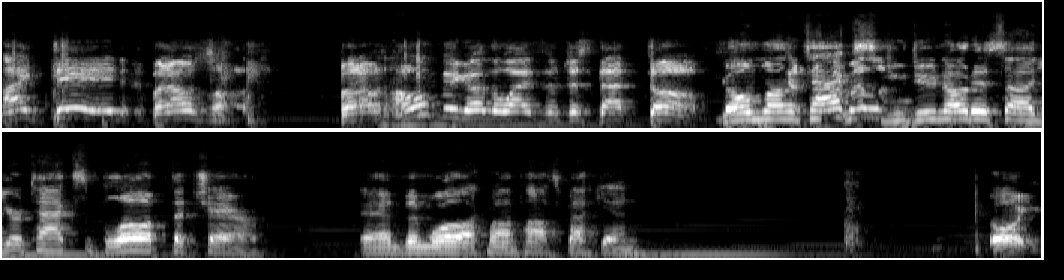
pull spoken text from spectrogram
I did, but I was, but I was hoping otherwise I'm just that dumb. Go on attacks. Mel- You do notice uh, your attacks blow up the chair. And then Warlockmon pops back in. Oh, you-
